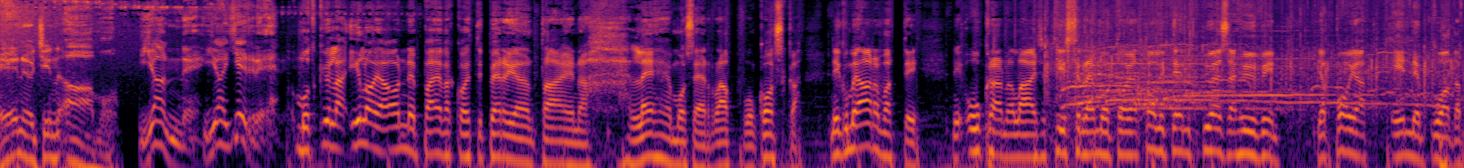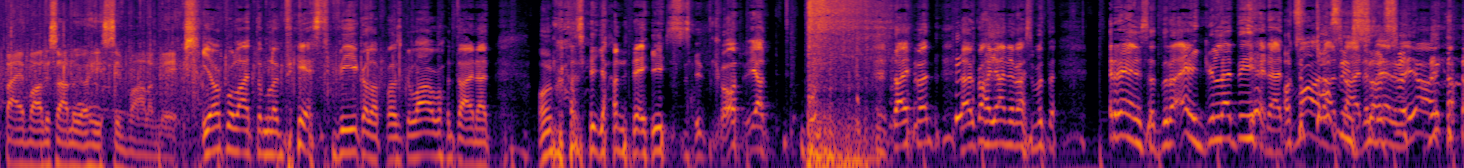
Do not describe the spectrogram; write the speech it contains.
Energin aamu. Janne ja Jere. Mut kyllä ilo ja onnenpäivä koitti perjantaina Lehmosen rappuun, koska niin kuin me arvattiin, niin ukrainalaiset hissiremontoijat oli tehnyt työnsä hyvin ja pojat ennen puolta päivää oli saanut jo hissin valmiiksi. Joku laittoi mulle viesti viikonloppu, olisiko lauantaina, että onko se Janne hissit korjattu. tai, mä, tai onkohan Janne vähän mutta reessattuna, en kyllä tiedä, että maanantaina selvä. Joo, joo.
